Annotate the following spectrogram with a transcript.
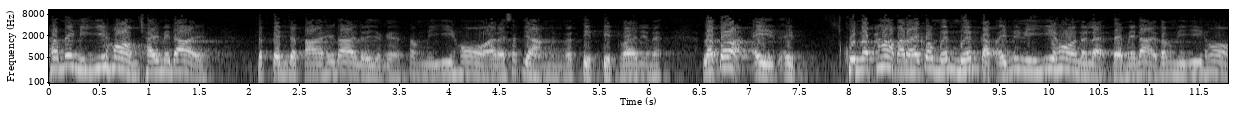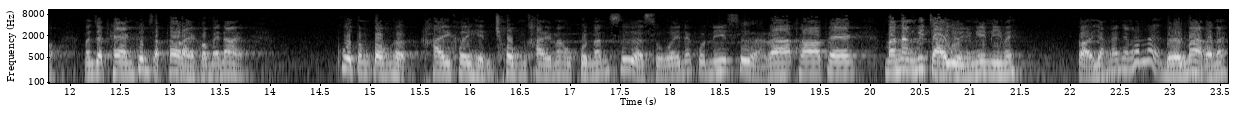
ถ้าไม่มียี่ห้อมใช้ไม่ได้ จะเป็นจะตายให้ได้เลยอย่างเงี้ยต้องมียี่ห้ออะไรสักอย่างหนึ่งก็ติดติดไว้เนี่ยนะแล้วก็ไอไอคุณภาพอะไรก็เหมือนเหมือนกับไอ้ไม่มียี่ห้อนั่นแหละ แต่ไม่ได้ต้องมียี่ห้อ มันจะแพงขึ้นสักเท่าไหร่ก็ไม่ได้ พูดตรงๆเถอะใครเคยเห็นชมใครบ้างคนนั้นเสื้อสวยนะคนนี้เสื้อราคาแพง มานั่งวิจัยอยู่อย่างนี้มีไหมก็อย่างนั้นอย่างนั้นแหละโดยมากนะ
